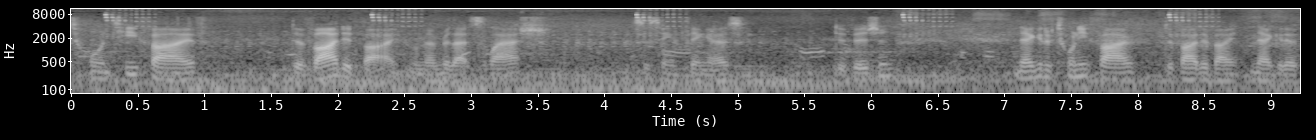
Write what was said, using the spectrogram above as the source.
25 divided by, remember that slash, it's the same thing as division. Negative 25 divided by negative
